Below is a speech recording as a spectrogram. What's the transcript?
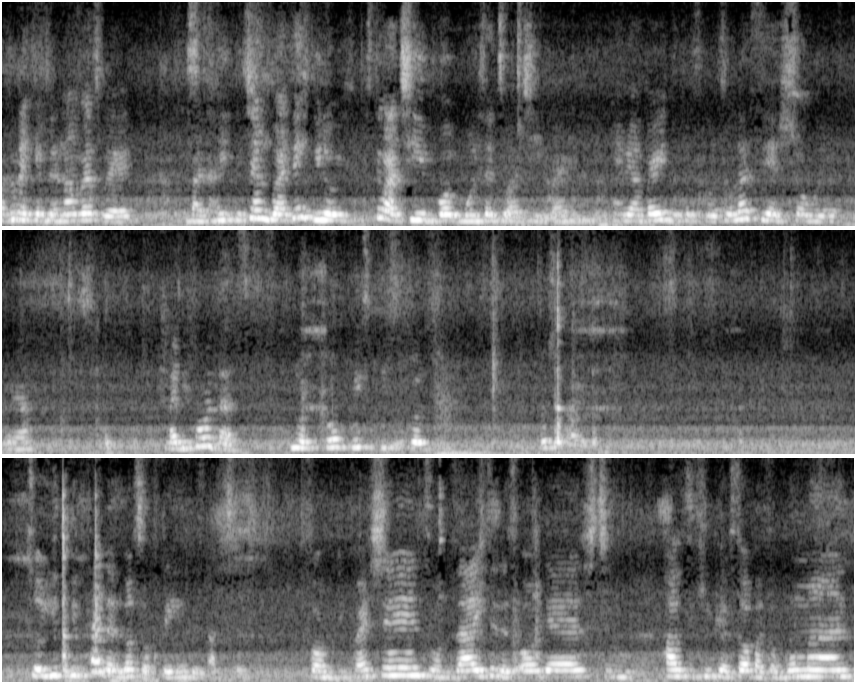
As when I came to the numbers were but the, the but I think you know we still achieved what we wanted to achieve, right? And we are very difficult. So let's say a short word of prayer. But before that, no, go please, please close. So you you've heard a lot of things with Axel. From depression to anxiety disorders to how to keep yourself as a woman,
